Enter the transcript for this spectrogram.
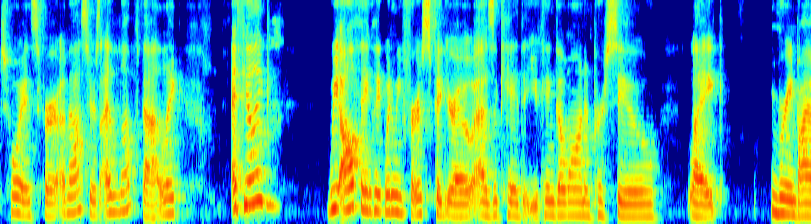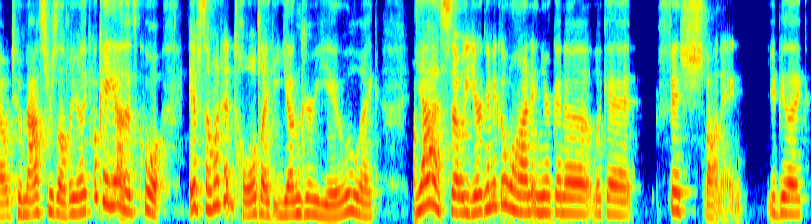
choice for a master's. I love that. Like i feel like we all think like when we first figure out as a kid that you can go on and pursue like marine bio to a master's level you're like okay yeah that's cool. If someone had told like younger you like yeah so you're gonna go on and you're gonna look at fish spawning you'd be like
